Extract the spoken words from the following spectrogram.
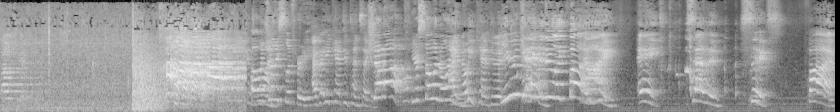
That was good. Oh, it's really slippery. I bet you can't do 10 seconds. Shut up! You're so annoying. I know you can't do it. You can't do like five. Nine, eight, seven, six, five,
